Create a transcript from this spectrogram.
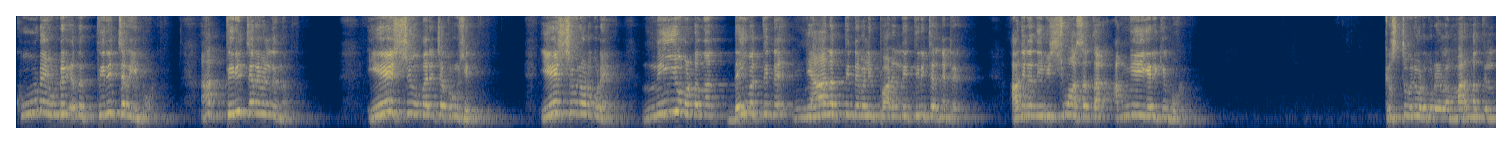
കൂടെയുണ്ട് എന്ന് തിരിച്ചറിയുമ്പോൾ ആ തിരിച്ചറിവിൽ നിന്നും യേശു മരിച്ച ക്രൂശിൽ യേശുവിനോട് കൂടെ നീയുമുണ്ടെന്ന ദൈവത്തിന്റെ ജ്ഞാനത്തിന്റെ വെളിപ്പാടിൽ നീ തിരിച്ചറിഞ്ഞിട്ട് അതിനെ നീ വിശ്വാസത്താൽ അംഗീകരിക്കുമ്പോൾ ക്രിസ്തുവിനോട് കൂടെയുള്ള മരണത്തിൽ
